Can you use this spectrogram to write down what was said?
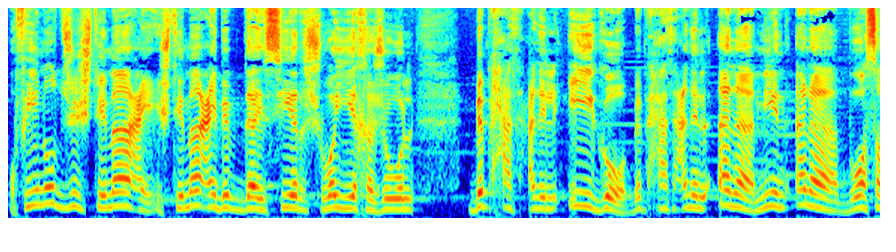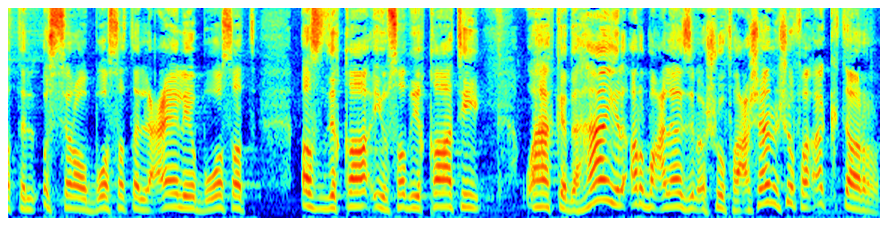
وفي نضج اجتماعي. اجتماعي بيبدأ يصير شوية خجول. ببحث عن الإيجو ببحث عن الأنا مين أنا؟ بوسط الأسرة وبوسط العائله وبوسط أصدقائي وصديقاتي وهكذا. هاي الأربعة لازم أشوفها عشان نشوفها أكثر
